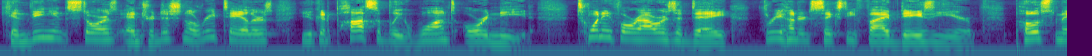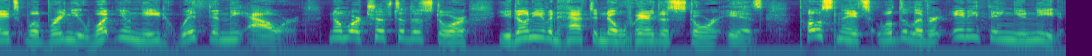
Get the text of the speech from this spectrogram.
convenience stores, and traditional retailers you could possibly want or need. 24 hours a day, 365 days a year. Postmates will bring you what you need within the hour. No more trips to the store. You don't even have to know where the store is. Postmates will deliver anything you need.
